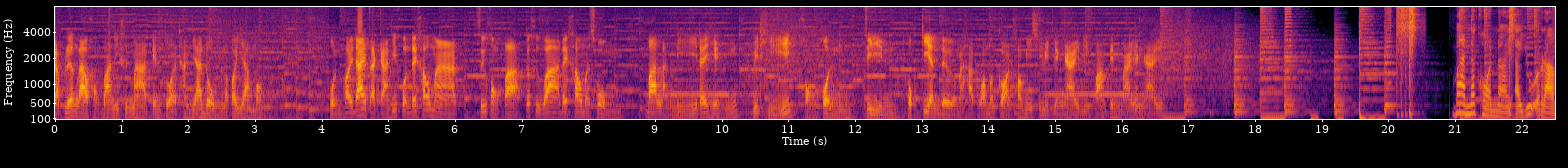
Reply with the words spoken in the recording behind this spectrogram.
กับเรื่องราวของบ้านนี้ขึ้นมา เป็นตัวทั้งยาดม แล้วก็ยาหมอง ผลพลอยได้จากการที่คนได้เข้ามาซื้อของฝากก็คือว่าได้เข้ามาชมบ้านหลังนี้ได้เห็นวิถีของคนจีนฮกเกี้ยนเดิมอะครับว่าเมื่อก่อนเขามีชีวิตยังไง มีความเป็นมายังไง บ้านนครนายอายุราว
